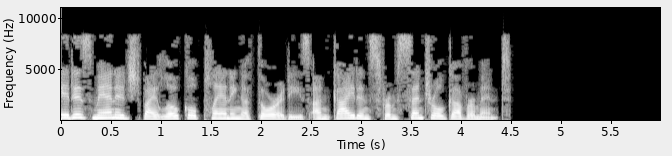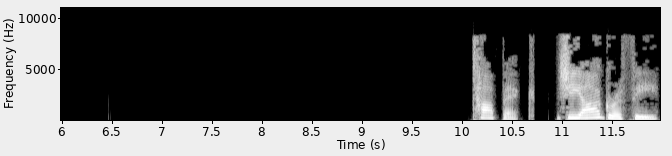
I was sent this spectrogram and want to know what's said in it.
It is managed by local planning authorities on guidance from central government. Topic. Geography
